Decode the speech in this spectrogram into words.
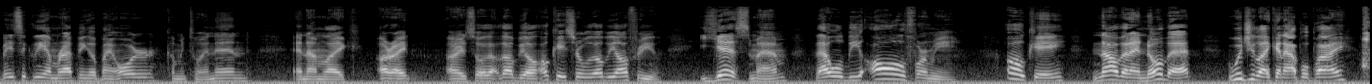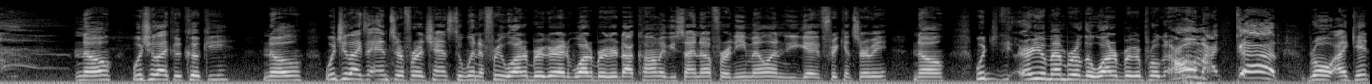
Basically, I'm wrapping up my order, coming to an end, and I'm like, all right, all right, so that, that'll be all. Okay, sir, well, that'll be all for you. Yes, ma'am, that will be all for me. Okay, now that I know that, would you like an apple pie? No. Would you like a cookie? No. Would you like to enter for a chance to win a free Whataburger at Whataburger.com if you sign up for an email and you get a freaking survey? No. Would you, are you a member of the Whataburger program? Oh my god, bro! I get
